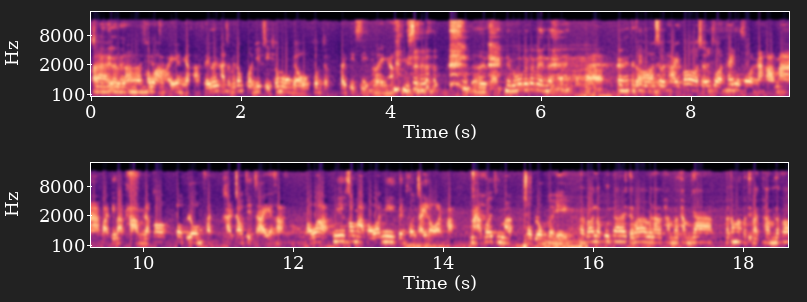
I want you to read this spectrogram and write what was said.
อะไรใช่อะไรเวลาประมาณถวายอย่างเงี้ยค่ะเซเว่นอาจจะไม่ต้องเปิด24 ชั่วโมงเดี๋ยวคนจะไปผิดศีลอะไรเงี้ยเออเดี๋ยวก็ไม่เป็นนะเออแต่ก็พี่สุดท้ายก็เชิญชวนให้ทุกคนนะคะ มาปฏิบัติธรรมแล้วก็อบรมขัดขัดเกลาจิตใจอะค่ะ เพราะว่านี่เข้ามาเพราะว่านี่เป็นคนใจร้อนค่ะ มาเพื่อที่มาอบรมตัวเองแล้วก็เราพูดได้แต่ว่าเวลาทำเราทำยากเราต้องมาปฏิบัติธรรมแล้วก็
